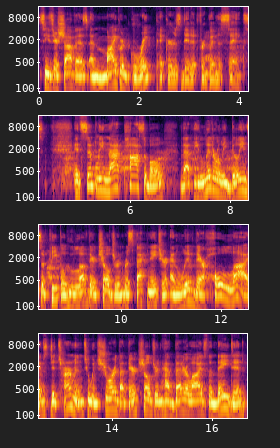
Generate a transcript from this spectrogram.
Cesar Chavez and migrant grape pickers did it, for goodness sakes. It's simply not possible that the literally billions of people who love their children, respect nature, and live their whole lives determined to ensure that their children have better lives than they did.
